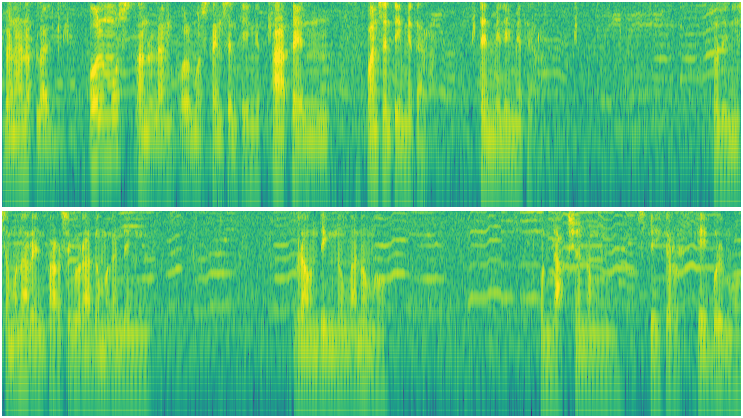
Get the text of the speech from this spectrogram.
banana plug almost ano lang almost 10 cm ah 10 1 cm 10 mm so linisan mo na rin para siguradong magandang grounding nung ano mo conduction ng speaker cable mo.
